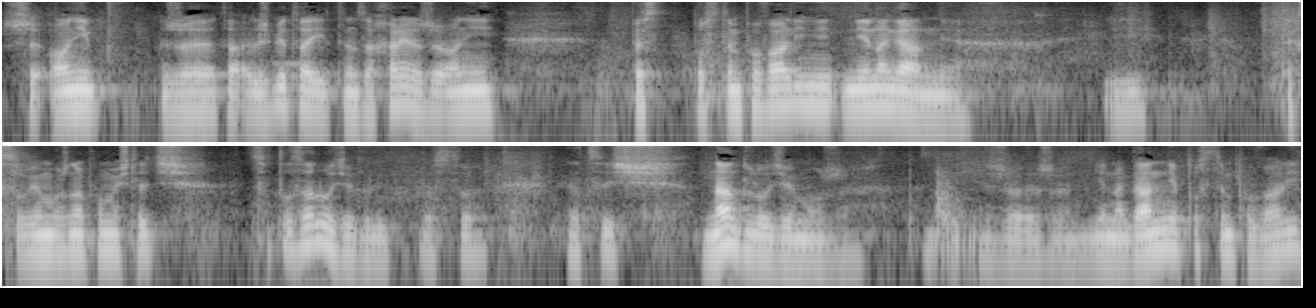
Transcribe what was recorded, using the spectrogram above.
że oni, że ta Elżbieta i ten Zachariasz, że oni postępowali nie- nienagannie. I tak sobie można pomyśleć, co to za ludzie byli po prostu. Jacyś nadludzie może, że, że nienagannie postępowali.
